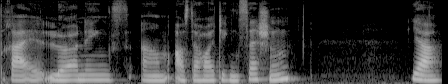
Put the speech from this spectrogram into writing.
3 Learnings ähm, aus der heutigen Session. Ja,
